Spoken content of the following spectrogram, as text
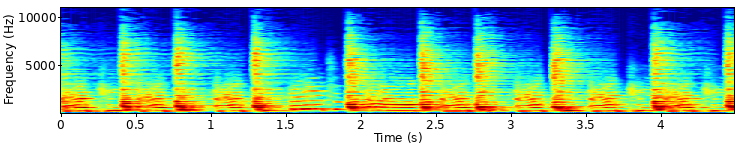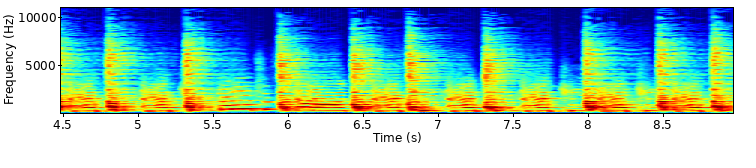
I can, I can, I can.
